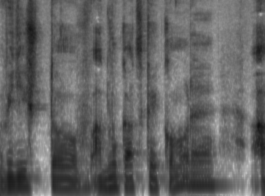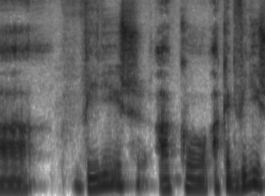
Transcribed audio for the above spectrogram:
vidíš to v advokátskej komore a vidíš, ako, a keď vidíš,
